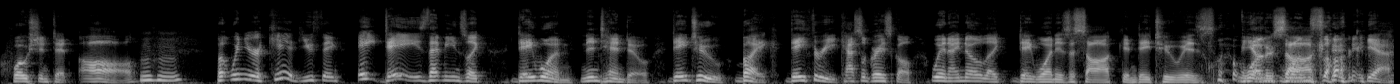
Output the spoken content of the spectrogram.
quotient at all. Mm-hmm. But when you're a kid, you think eight days, that means like day one, Nintendo. Day two, bike. Day three, Castle Grayskull. When I know like day one is a sock and day two is the One- other one sock. sock. yeah.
